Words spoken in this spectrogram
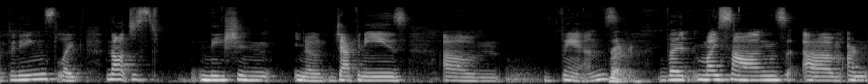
openings, like not just nation, you know, Japanese um, fans, Right. but my songs um, are,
